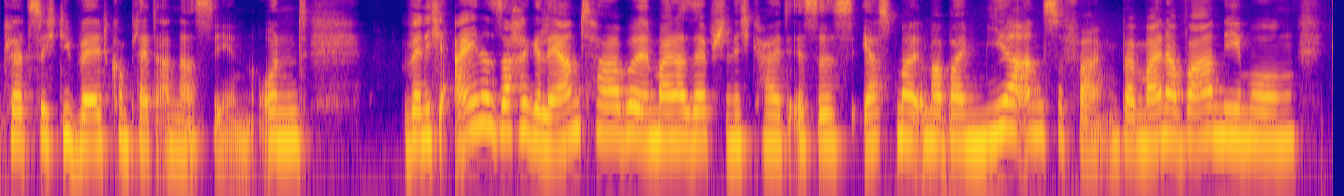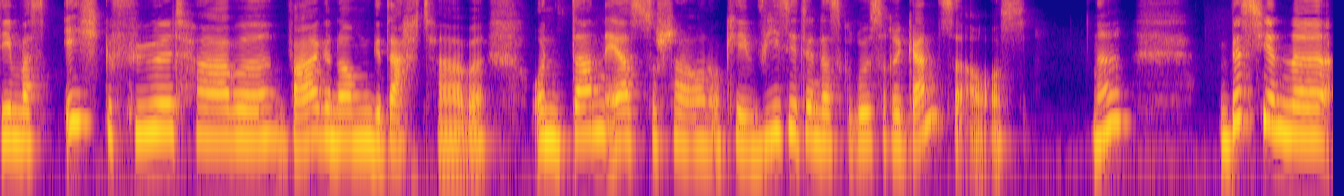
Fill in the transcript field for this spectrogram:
plötzlich die Welt komplett anders sehen. Und wenn ich eine Sache gelernt habe in meiner Selbstständigkeit, ist es erstmal immer bei mir anzufangen, bei meiner Wahrnehmung, dem, was ich gefühlt habe, wahrgenommen, gedacht habe. Und dann erst zu schauen, okay, wie sieht denn das größere Ganze aus? Ne? Ein bisschen eine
